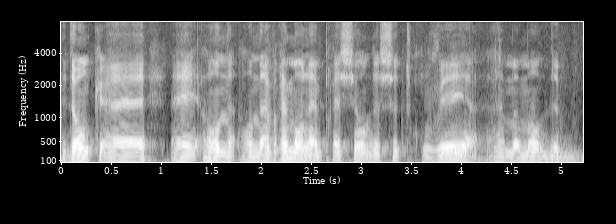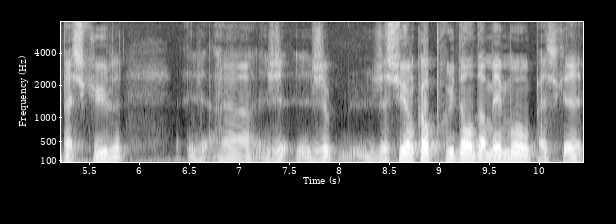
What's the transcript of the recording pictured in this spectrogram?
donc on, a vraiment l'impression de se trouver à un moment de bascule. Je, suis encore prudent dans mes mots parce que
